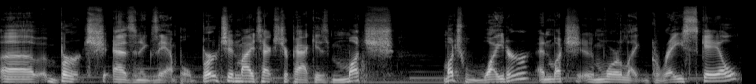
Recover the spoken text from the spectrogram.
uh, birch as an example. Birch in my texture pack is much, much whiter and much more like grayscale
